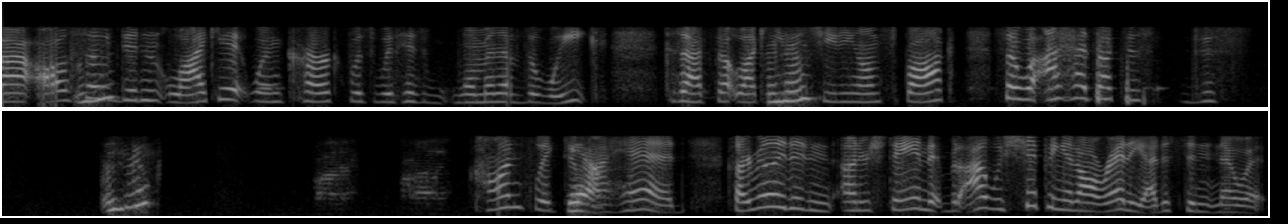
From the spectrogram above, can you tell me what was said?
I also Mhm. didn't like it when Kirk was with his woman of the week because I felt like he was Mhm. cheating on Spock. So I had like this this Mhm. conflict in Yeah. my head because I really didn't understand it, but I was shipping it already. I just didn't know it.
